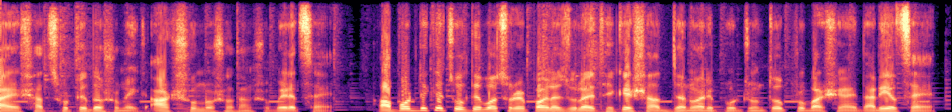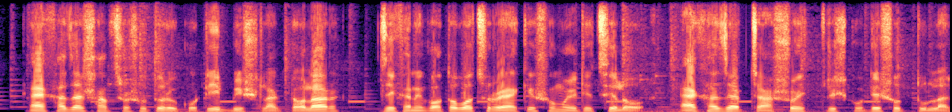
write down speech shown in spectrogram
আয় সাতষট্টি দশমিক আট শূন্য শতাংশ বেড়েছে। অপরদিকে চলতি বছরের পয়লা জুলাই থেকে সাত জানুয়ারি পর্যন্ত প্রবাসী আয় দাঁড়িয়েছে এক হাজার সাতশো সতেরো কোটি বিশ লাখ ডলার যেখানে গত বছরের একই সময় এটি ছিল এক হাজার চারশো একত্রিশ কোটি সত্তর লাখ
